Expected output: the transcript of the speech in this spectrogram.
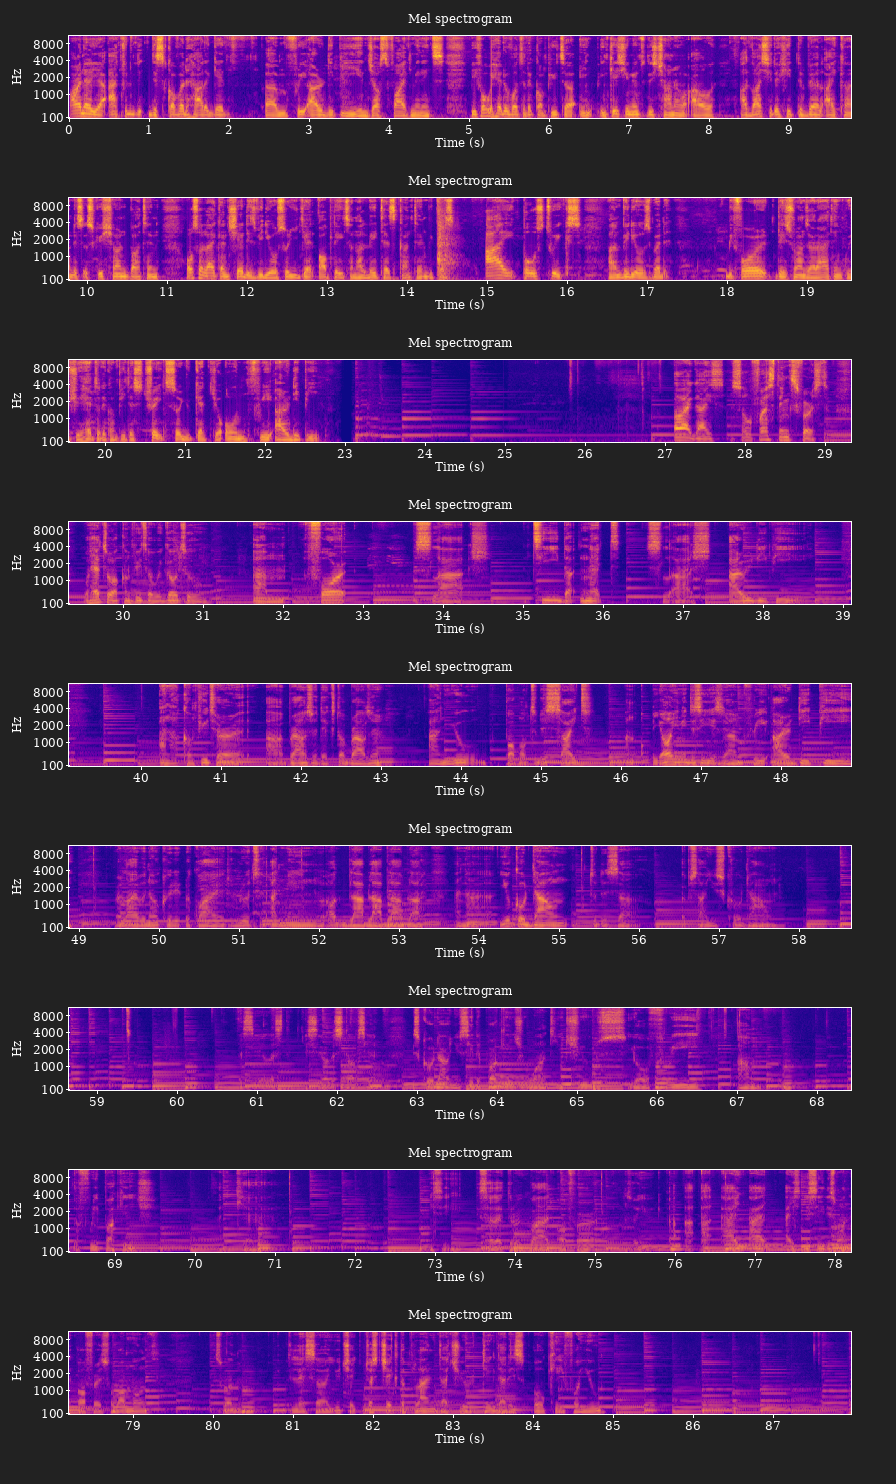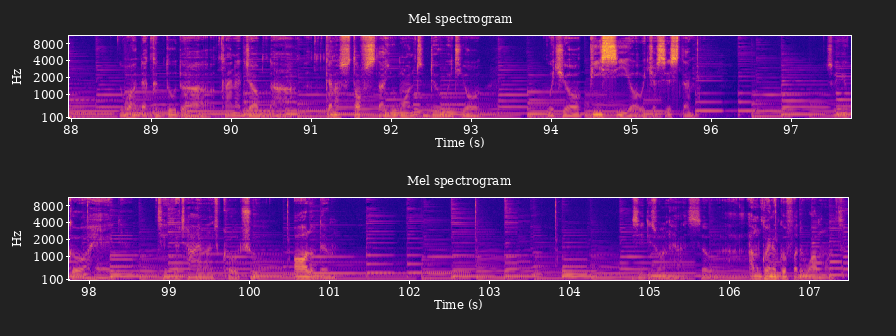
Finally, I actually discovered how to get um, free RDP in just five minutes. Before we head over to the computer, in, in case you're new to this channel, I'll advise you to hit the bell icon, the subscription button. Also like and share this video so you get updates on our latest content because I post tweaks and videos, but before this runs out, I think we should head to the computer straight so you get your own free RDP. All right guys. So first things first we head to our computer. We go to um four slash t.net slash rdp on our computer our browser desktop browser and you pop up to this site. And all you need to see is um free rdp reliable no credit required root admin blah blah blah blah. And uh, you go down to this uh website, you scroll down. Let's see, let's you see all the stuffs here. You scroll down, you see the package you want. You choose your free, um, the free package. Like, uh, you see, select the required offer. So you, I, I, I, I, you see this one offers for one month. This one lesser. You check, just check the plan that you think that is okay for you one that could do the kind of job that kind of stuffs that you want to do with your with your PC or with your system. So you go ahead, take your time and scroll through all of them. See this one has. So I'm going to go for the one month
